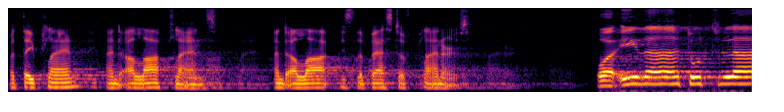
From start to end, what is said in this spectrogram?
But they plan and Allah plans, and Allah is the best of planners. واذا تتلى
